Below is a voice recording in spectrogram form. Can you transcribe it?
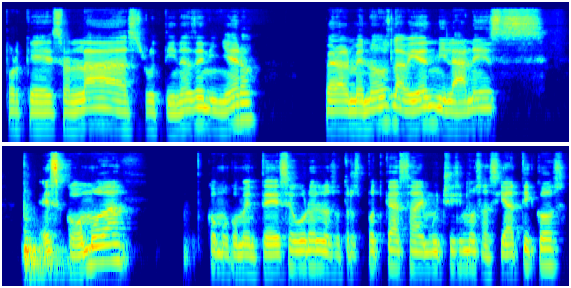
porque son las rutinas de niñero, pero al menos la vida en Milán es, es cómoda, como comenté seguro en los otros podcasts, hay muchísimos asiáticos,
